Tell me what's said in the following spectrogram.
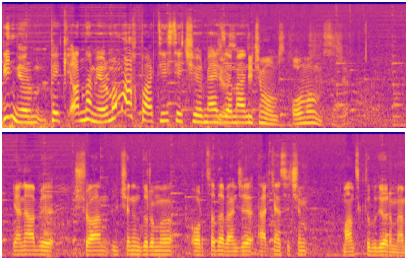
bilmiyorum pek anlamıyorum ama AK Parti'yi seçiyorum her Diyorsun. zaman. Seçim ol- olmalı mı sizce? Yani abi şu an ülkenin durumu ortada bence erken seçim mantıklı buluyorum ben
